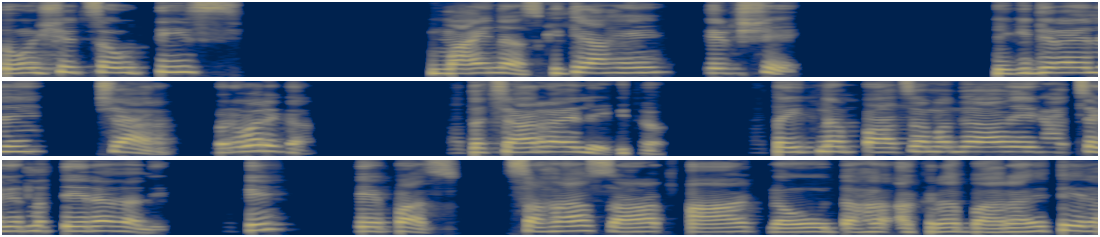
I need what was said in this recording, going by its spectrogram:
दोनशे चौतीस मायनस किती आहे? दीडशे. हे किती राहिले? चार. बरोबर आहे का? आता चार राहिले इथं. आता इथनं पाच मधनं एक हातचा घेतला तेरा झाले. ओके? ते पाच. सहा सात आठ नऊ दहा अकरा बारा तेरा.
